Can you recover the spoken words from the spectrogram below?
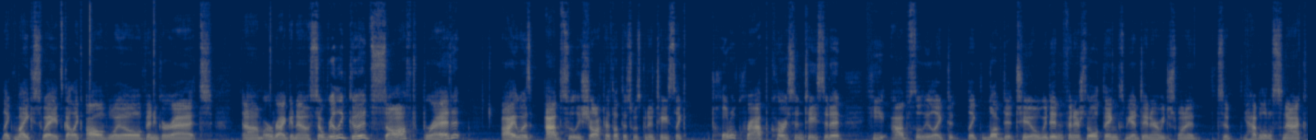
like Mike's Way. It's got like olive oil, vinaigrette, um, oregano. So really good, soft bread. I was absolutely shocked. I thought this was going to taste like total crap. Carson tasted it. He absolutely liked it, like loved it too. We didn't finish the whole thing because we had dinner. We just wanted to have a little snack.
